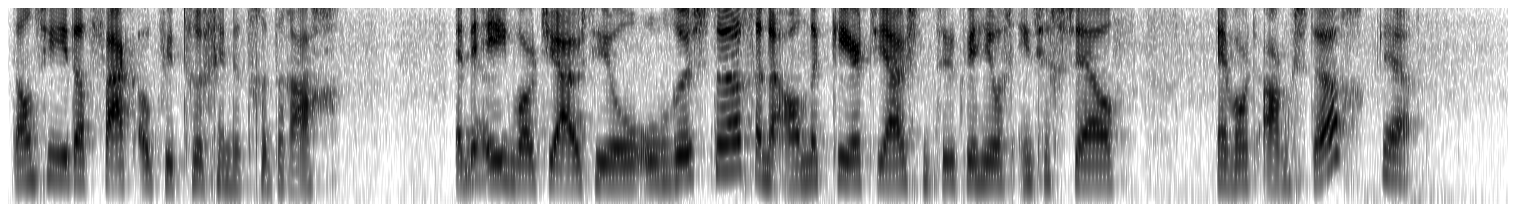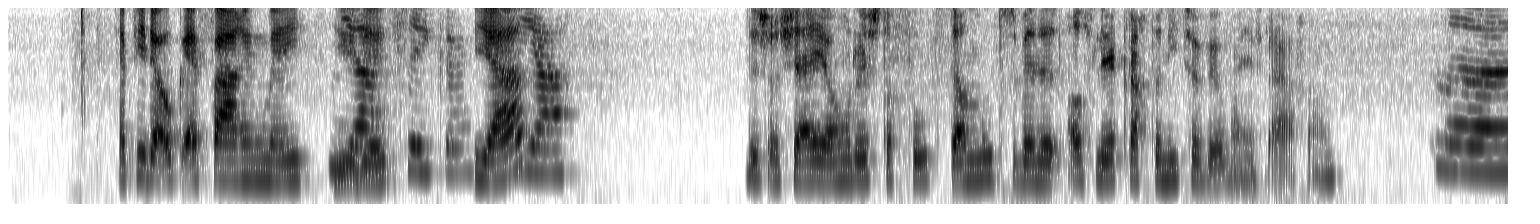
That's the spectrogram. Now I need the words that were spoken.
dan zie je dat vaak ook weer terug in het gedrag. En de Ja. een wordt juist heel onrustig en de ander keert juist natuurlijk weer heel erg in zichzelf en wordt angstig. ja. Heb je daar ook ervaring mee, Ja, Judith? zeker. Ja? Ja, Dus als jij je onrustig voelt, dan moeten ze als leerkracht er niet zoveel van je vragen. Eh,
